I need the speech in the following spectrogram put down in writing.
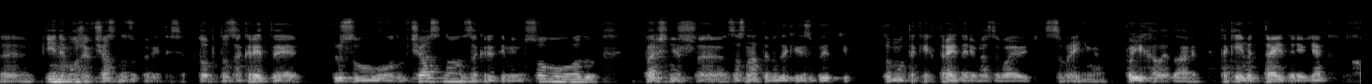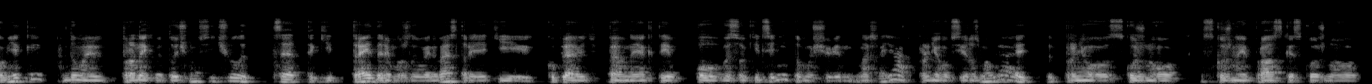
е, і не може вчасно зупинитися. Тобто закрити плюсову угоду вчасно, закрити мінусову угоду, перш ніж е, зазнати великих збитків. Тому таких трейдерів називають свинями. Поїхали далі. Такий вид трейдерів, як хом'яки, думаю, про них ви точно всі чули. Це такі трейдери, можливо, інвестори, які купляють певний актив по високій ціні, тому що він на хаях, про нього всі розмовляють. Про нього з кожного з кожної праски, з кожного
